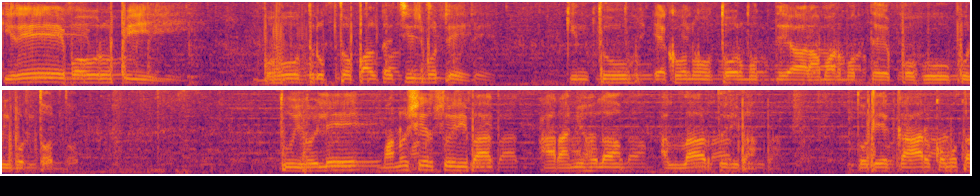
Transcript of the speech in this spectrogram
কিরে বহুরূপী বহুত রূপ তো পাল্টেছিস বটে। কিন্তু এখনও তোর মধ্যে আর আমার মধ্যে বহু পরিবর্তন। তুই হইলে মানুষের তৈরি বাঘ আর আমি হলাম আল্লাহর তৈরি বাঘ তবে কার ক্ষমতা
